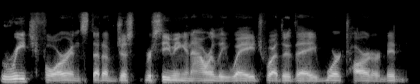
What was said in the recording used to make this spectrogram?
reach for instead of just receiving an hourly wage, whether they worked hard or didn't.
